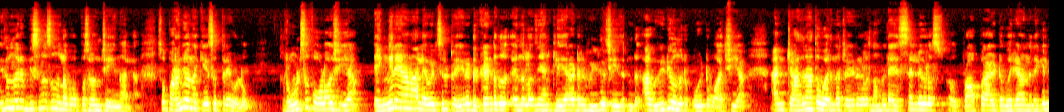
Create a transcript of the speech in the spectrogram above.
ഇതൊന്നും ഒരു ബിസിനസ് എന്നുള്ള പർപ്പസിലൊന്നും ചെയ്യുന്നതല്ല. സോ പറഞ്ഞു വന്ന കേസ് ഇത്രയേ ഉള്ളൂ. റൂൾസ് ഫോളോ ചെയ്യുക എങ്ങനെയാണ് ആ ലെവൽസിൽ ട്രേഡ് എടുക്കേണ്ടത് എന്നുള്ളത് ഞാൻ ക്ലിയർ ആയിട്ട് ഒരു വീഡിയോ ചെയ്തിട്ടുണ്ട്. ആ വീഡിയോ ഒന്നിട്ട് പോയിട്ട് വാച്ച് ചെയ്യുക ആൻഡ് അതിനകത്ത് വരുന്ന ട്രേഡുകൾ നമ്മുടെ എസ് എല്ലുകൾ പ്രോപ്പറായിട്ട് വരികയാണെന്നുണ്ടെങ്കിൽ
